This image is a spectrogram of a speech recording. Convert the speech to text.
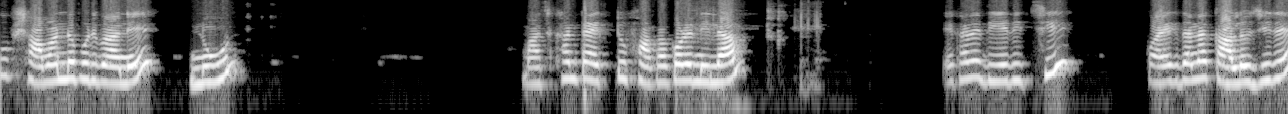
খুব সামান্য পরিমাণে নুন। মাঝখানটা একটু ফাঁকা করে নিলাম। এখানে দিয়ে দিচ্ছি কয়েক দানা কালো জিরে।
